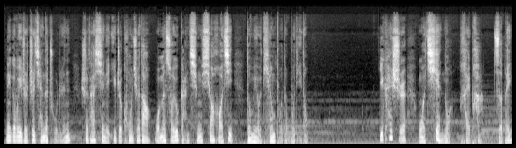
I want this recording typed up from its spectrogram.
那个位置之前的主人是他心里一直空缺到我们所有感情消耗尽都没有填补的无底洞。一开始我怯懦、害怕、自卑，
